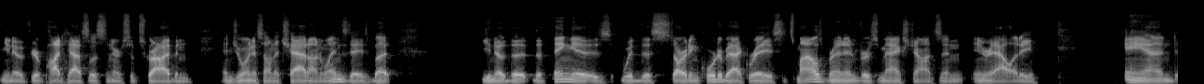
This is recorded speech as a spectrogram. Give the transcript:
you know if you're a podcast listener subscribe and and join us on the chat on wednesdays but you know the the thing is with this starting quarterback race it's Myles brennan versus max johnson in reality and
